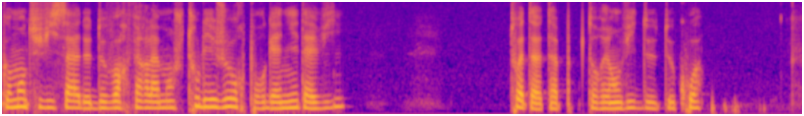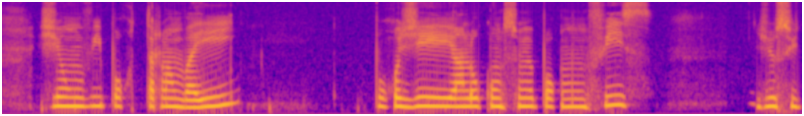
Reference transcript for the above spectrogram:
Comment tu vis ça, de devoir faire la manche tous les jours pour gagner ta vie? Toi, t'aurais envie de, de quoi? J'ai envie pour travailler, pour j'ai un location pour mon fils. Je suis,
